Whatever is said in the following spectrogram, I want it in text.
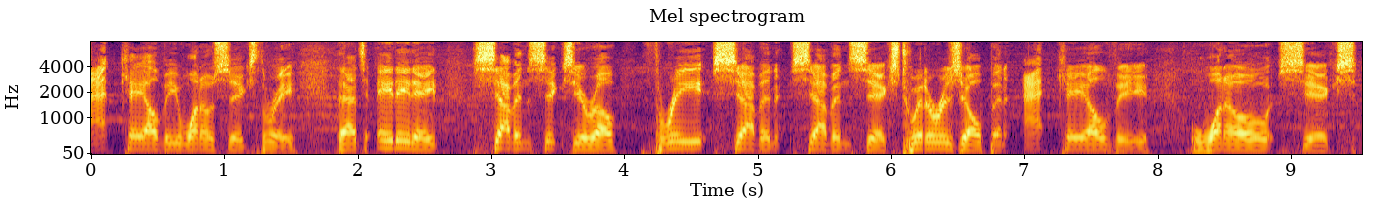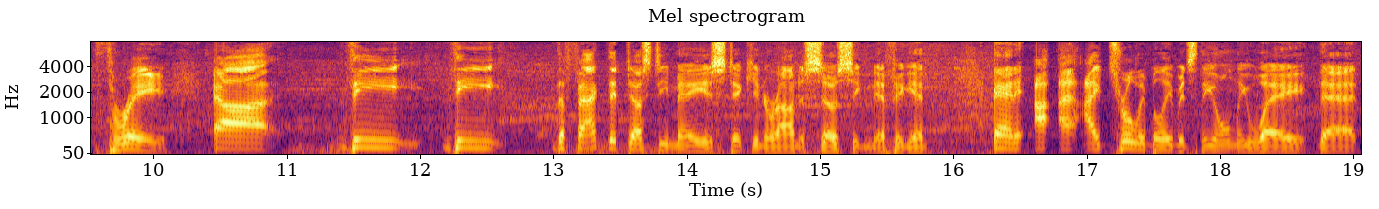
at KLV1063. That's 888-760-3776. Twitter is open at KLV1063. Uh, the the the fact that Dusty May is sticking around is so significant, and I, I, I truly believe it's the only way that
